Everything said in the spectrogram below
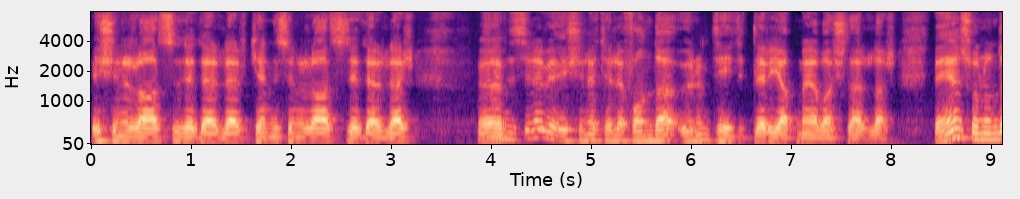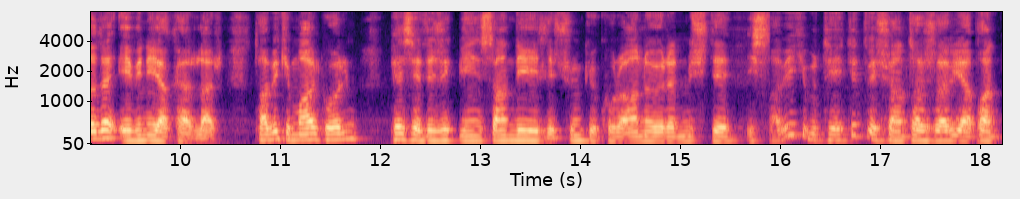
Eşini rahatsız ederler, kendisini rahatsız ederler. Ee, Kendisine ve eşine telefonda ölüm tehditleri yapmaya başlarlar. Ve en sonunda da evini yakarlar. Tabii ki Malcolm pes edecek bir insan değildi. Çünkü Kur'an'ı öğrenmişti. Tabii ki bu tehdit ve şantajları yapan,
